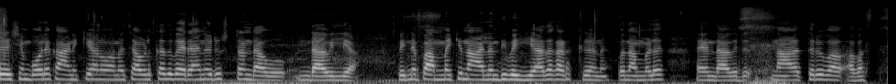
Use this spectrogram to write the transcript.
ദേഷ്യം പോലെ കാണിക്കുകയാണോ എന്ന് വെച്ചാൽ അവൾക്കത് വരാനൊരു ഇഷ്ടം ഉണ്ടാവോ? ഉണ്ടാവില്ല. പിന്നെ ഇപ്പം അമ്മയ്ക്ക് നാലന്തി വയ്യാതെ കിടക്കുകയാണ്. ഇപ്പോൾ നമ്മൾ എന്താ അവർ നാളത്തെ ഒരു അവസ്ഥ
